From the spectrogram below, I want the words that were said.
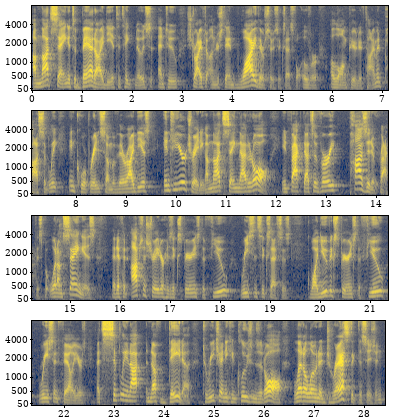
I'm not saying it's a bad idea to take notes and to strive to understand why they're so successful over a long period of time and possibly incorporated some of their ideas into your trading. I'm not saying that at all. In fact, that's a very positive practice. But what I'm saying is that if an options trader has experienced a few recent successes, while you've experienced a few recent failures, that's simply not enough data to reach any conclusions at all, let alone a drastic decision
